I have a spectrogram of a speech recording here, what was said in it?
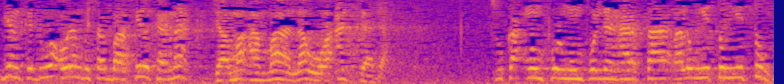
Yang kedua orang bisa bakil karena jamaah mala wa adada. Suka ngumpul-ngumpulin harta lalu ngitung-ngitung.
